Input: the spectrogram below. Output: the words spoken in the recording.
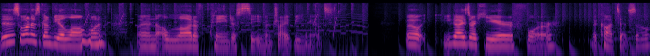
this one is gonna be a long one and a lot of pain just to even try beating it. Well, you guys are here for the content, so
